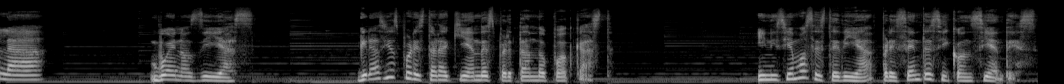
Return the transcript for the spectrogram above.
Hola. Buenos días. Gracias por estar aquí en Despertando Podcast. Iniciemos este día presentes y conscientes.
